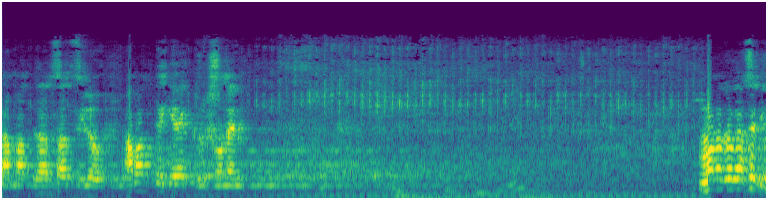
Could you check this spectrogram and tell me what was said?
না মাদ্রাসা ছিল? আমার থেকে একটু শোনেন। মনোযোগ আছে কি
